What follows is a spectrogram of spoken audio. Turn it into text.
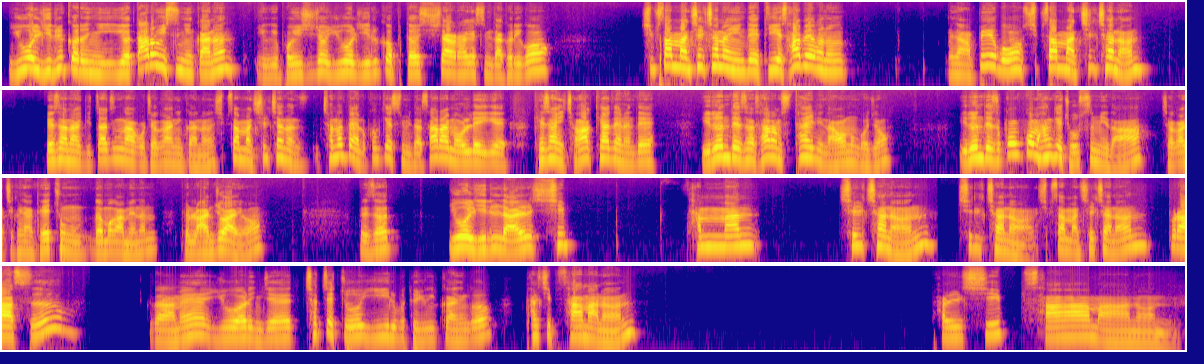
6월 1일 거는 이거 따로 있으니까는 여기 보이시죠? 6월 1일 것부터 시작을 하겠습니다. 그리고 13만 7천 원인데 뒤에 400원은 그냥 빼고 13만 7천 원 계산하기 짜증나고 저거 하니까는 13만 7천 원, 천 원 단위로 끊겠습니다. 사람이 원래 이게 계산이 정확해야 되는데 이런 데서 사람 스타일이 나오는 거죠. 이런 데서 꼼꼼한 게 좋습니다. 저같이 그냥 대충 넘어가면은 별로 안 좋아요. 그래서 6월 1일 날 13만 7천 원, 7천 원, 13만 7천 원 플러스 그 다음에 6월 이제 첫째 주 2일부터 6일까지인 거 84만 원, 84만 원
